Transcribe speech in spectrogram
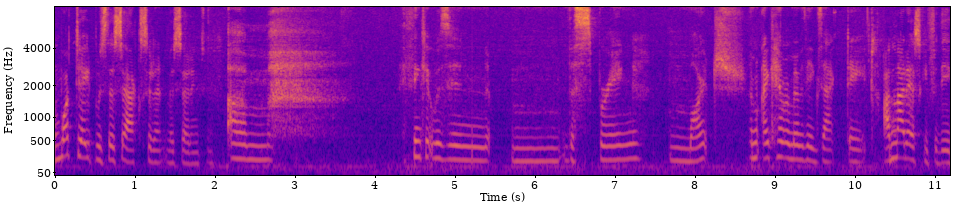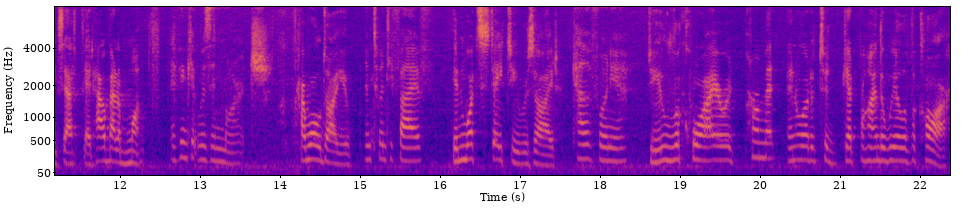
on what date was this accident, Miss Eddington? Um, I think it was in mm, the spring, March. Um, I can't remember the exact date. I'm not asking for the exact date. How about a month? I think it was in March. How old are you? I'm 25, In what state do you reside? California. Do you require a permit in order to get behind the wheel of a car?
